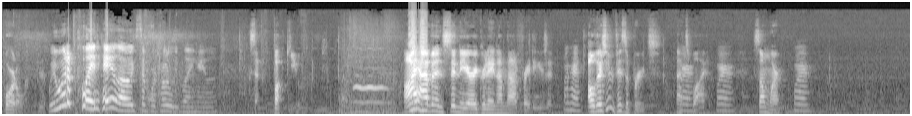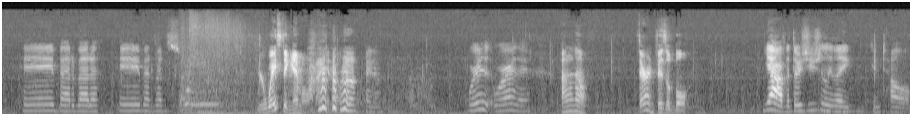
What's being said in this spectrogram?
Portal. We would have played Halo, except we're totally playing Halo. Except, fuck you. I have an incendiary grenade and I'm not afraid to use it. Okay. Oh, there's invisibrutes. That's where? why. Where? Somewhere. Where? Hey, bada bada. Hey, bada bada. You're wasting ammo on that, you know. I know. Where is? Where are they? I don't know. They're invisible. Yeah, but there's usually like you can tell.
